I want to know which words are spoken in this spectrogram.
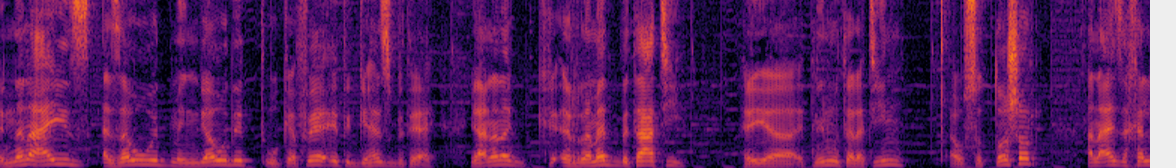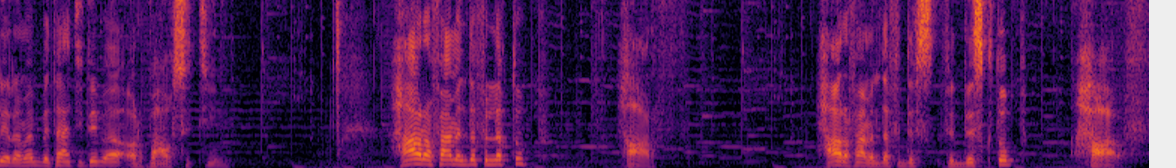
إن أنا عايز أزود من جودة وكفاءة الجهاز بتاعي. يعني أنا الرامات بتاعتي هي 32 أو 16 أنا عايز أخلي الرامات بتاعتي تبقى 64 هعرف أعمل ده في اللابتوب؟ هعرف. هعرف أعمل ده في ال desk في ال desktop؟ هعرف.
